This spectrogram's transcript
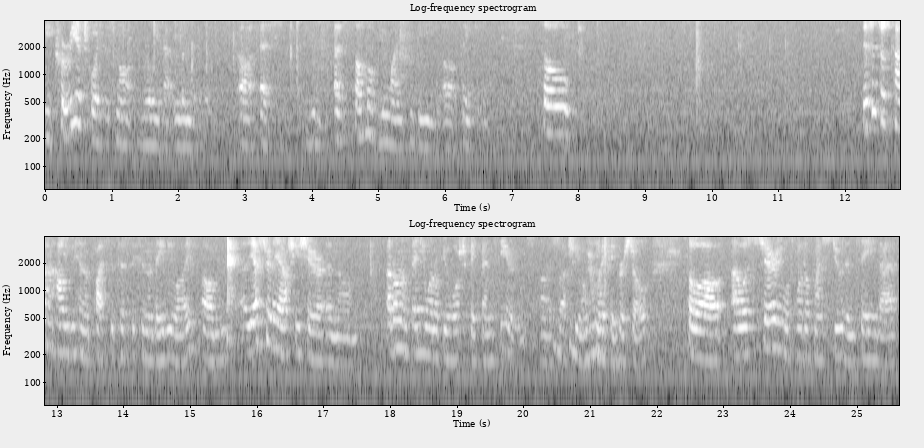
the career choice is not really that limited uh, as you, as some of you might be uh, thinking. So this is just kind of how you can apply statistics in a daily life. Um, yesterday, I actually shared, and um, I don't know if any one of you watched Big Bang Theories. Uh, it's actually one of my favorite shows. So uh, I was sharing with one of my students saying that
